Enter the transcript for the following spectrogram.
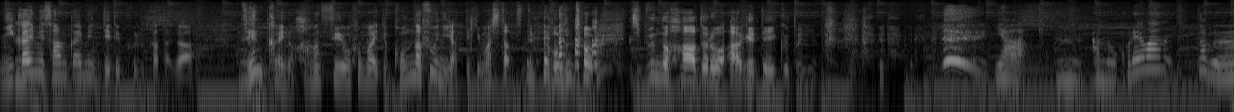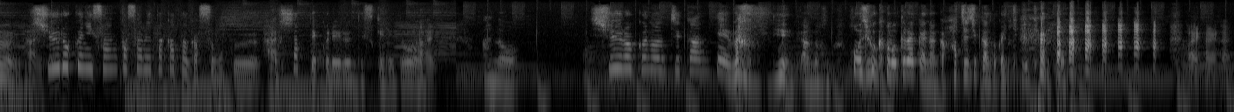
2回目3回目に出てくる方が前回の反省を踏まえてこんな風にやってきましたっつって どんどん自分のハードルを上げていくという。いや、うん、あのこれは多分、はい。収録に参加された方がすごくはい。おっしゃってくれるんですけれど、はい。あの収録の時間って、まあね、あの北条鎌倉会なんか8時間とか言ってるけどはいはいはい。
